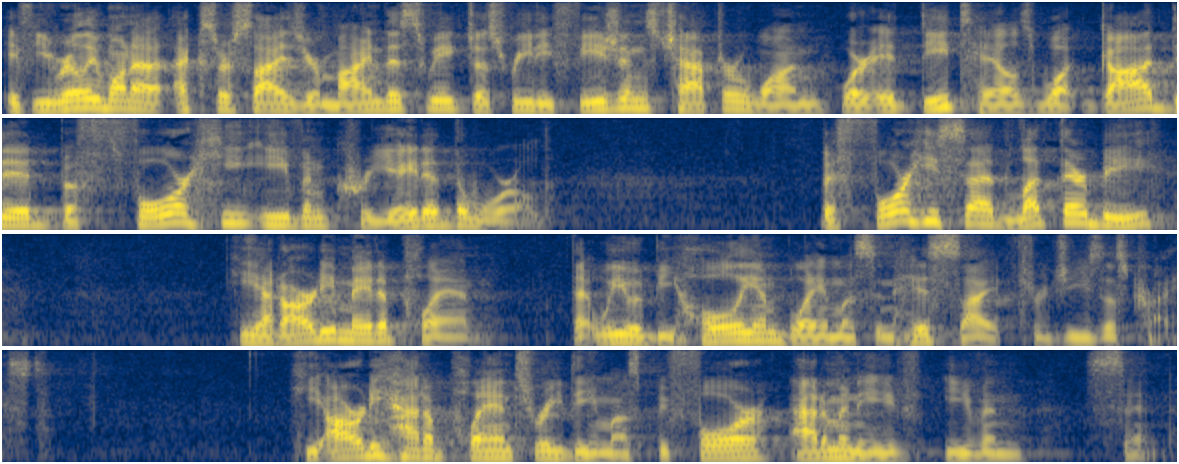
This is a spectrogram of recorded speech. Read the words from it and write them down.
If you really want to exercise your mind this week, just read Ephesians chapter 1, where it details what God did before he even created the world. Before he said, Let there be, he had already made a plan that we would be holy and blameless in his sight through Jesus Christ. He already had a plan to redeem us before Adam and Eve even sinned.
